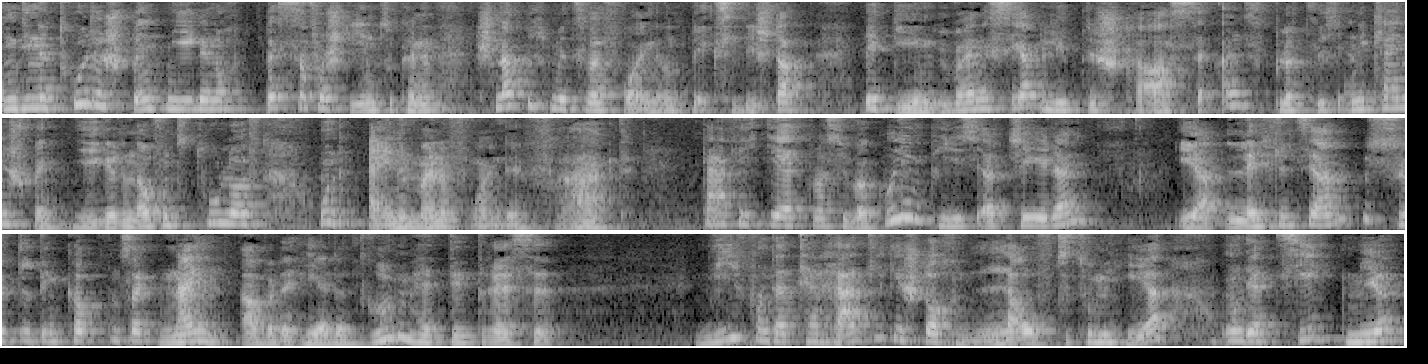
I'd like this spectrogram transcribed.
Um die Natur der Spendenjäger noch besser verstehen zu können, schnappe ich mir zwei Freunde und wechsle die Stadt. Wir gehen über eine sehr beliebte Straße, als plötzlich eine kleine Spendenjägerin auf uns zuläuft und einen meiner Freunde fragt. Darf ich dir etwas über Greenpeace erzählen? Er lächelt sie an, schüttelt den Kopf und sagt nein, aber der Herr da drüben hätte Interesse. Wie von der Tarantel gestochen, lauft sie zu mir her und erzählt mir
